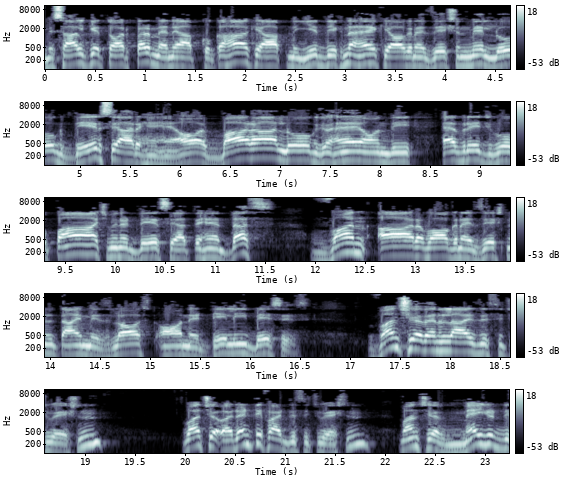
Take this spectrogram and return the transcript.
مثال کے طور پر میں نے آپ کو کہا کہ آپ نے یہ دیکھنا ہے کہ آرگنائزیشن میں لوگ دیر سے آ رہے ہیں اور بارہ لوگ جو ہیں آن دی ایوریج وہ پانچ منٹ دیر سے آتے ہیں this one our organizational time is lost on a daily base once you have analyse the situation once you have identified the situation once you have measure the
